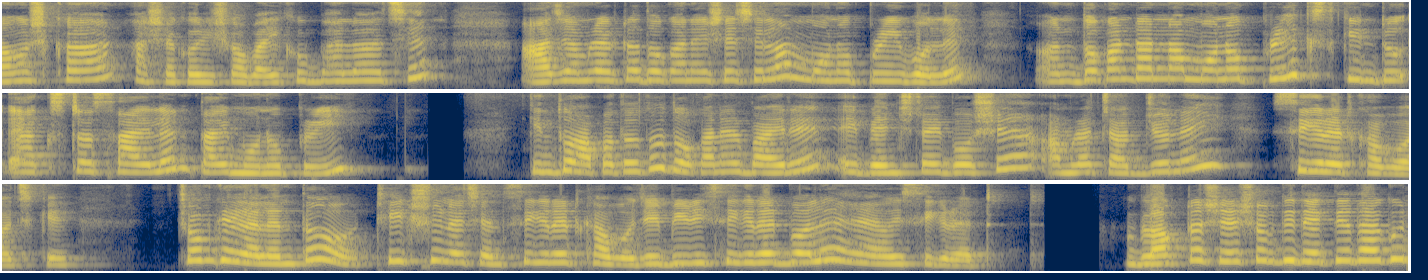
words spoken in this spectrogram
নমস্কার, আশা করি সবাই খুব ভালো আছেন। আজ আমরা একটা দোকানে এসেছিলাম, মনোপ্রি বলে। দোকানটার নাম মনোপ্রিক্স, কিন্তু এক্সট্রা সাইলেন্ট, তাই মনোপ্রি। কিন্তু আপাতত দোকানের বাইরে এই বেঞ্চটায় বসে আমরা চারজনেই সিগারেট খাব আজকে। চমকে গেলেন তো? ঠিক শুনেছেন, সিগারেট খাব। যে বিড়ি সিগারেট বলে হ্যাঁ ওই সিগারেট। ব্লগটা শেষ অবধি দেখতে থাকুন,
